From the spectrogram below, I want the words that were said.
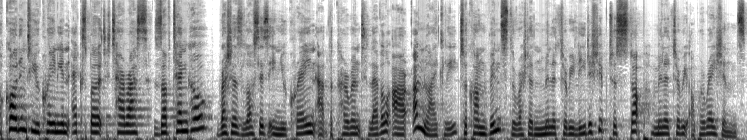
According to Ukrainian expert Taras Zhovtenko, Russia's losses in Ukraine at the current level are unlikely to convince the Russian military leadership to stop military operations.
